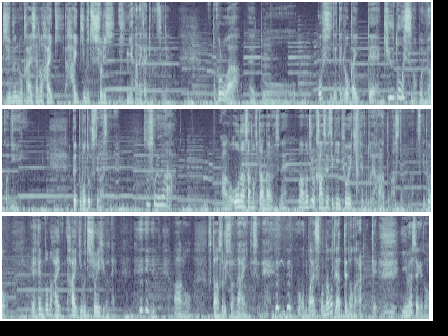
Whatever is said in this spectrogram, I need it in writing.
自分の会社の廃棄廃棄物処理費に跳ね返ってくるんですよね。ところが、えっと、オフィス出て廊下行って給湯室のゴミ箱にペットボトル捨てますよね。それはあのオーナーさんの負担になるんですね。まあもちろん間接的に教育費ってことで払ってますってことなんですけど、え返答の廃棄物処理費はね あの負担する必要はないんですよね。お前そんなことやってんのかなって言いましたけど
